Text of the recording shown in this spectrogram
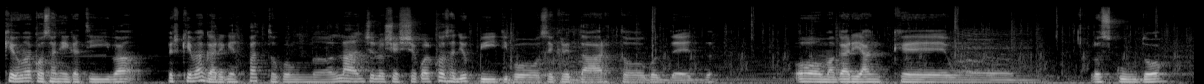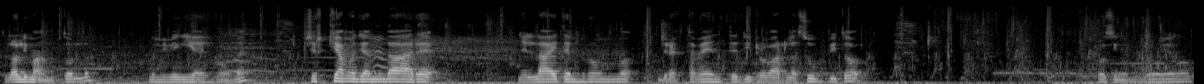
che una cosa negativa. Perché magari nel patto con l'angelo ci esce qualcosa di OP tipo Secret Dart o God Dead. O magari anche un lo scudo, l'Holy Mantle, non mi veniva il nome. Cerchiamo di andare nell'item room direttamente, di trovarla subito. Così non muoiono.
